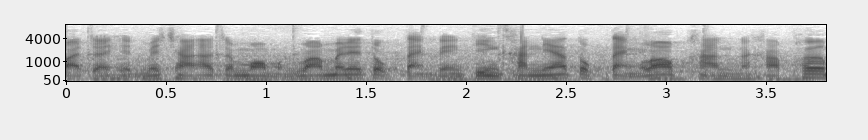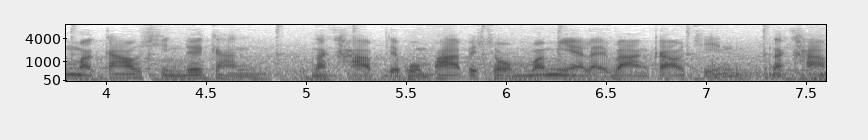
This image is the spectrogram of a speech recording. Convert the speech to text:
อาจจะเห็นไม่ชัดอาจจะมองเหมือนว่าไม่ได้ตกแต่งแต่จริงคันนี้ตกแต่งรอบคันนะครับเพิ่มมา 9 ชิ้นด้วยกันนะครับเดี๋ยวผมพาไปชมว่ามีอะไรบ้าง 9 ชิ้นนะครับ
